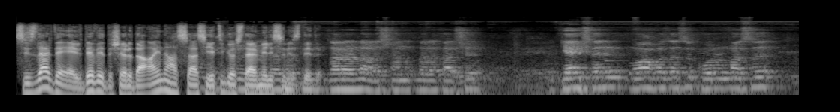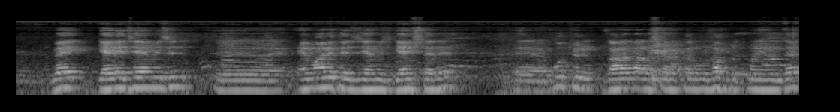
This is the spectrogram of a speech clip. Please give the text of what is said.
Sizler de evde ve dışarıda aynı hassasiyeti göstermelisiniz dedi. Zararlı alışkanlıklara karşı gençlerin muhafazası, korunması ve geleceğimizin e, emanet edeceğimiz gençleri e, bu tür zararlı alışkanlıklardan uzak tutma yönünde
